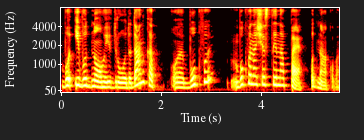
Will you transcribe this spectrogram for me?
Бо і в одного, і в другого доданка букви, буквена частина П однакова.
